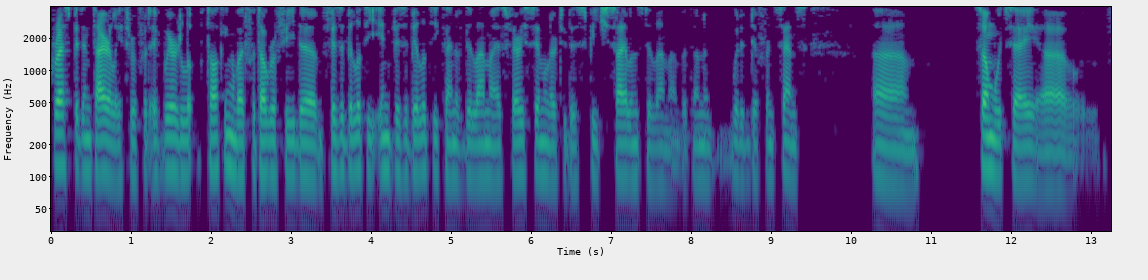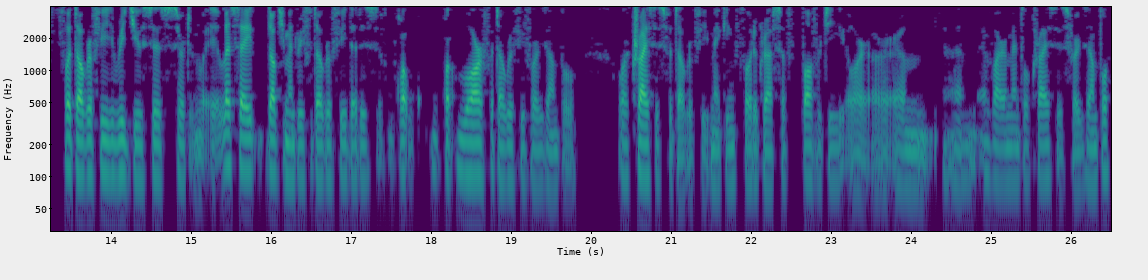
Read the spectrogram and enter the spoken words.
grasp it entirely through foot if we're lo- talking about photography the visibility invisibility kind of dilemma is very similar to the speech silence dilemma but on a, with a different sense. Um, some would say uh, photography reduces certain let's say documentary photography that is war photography for example or crisis photography making photographs of poverty or, or um, um, environmental crisis for example.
